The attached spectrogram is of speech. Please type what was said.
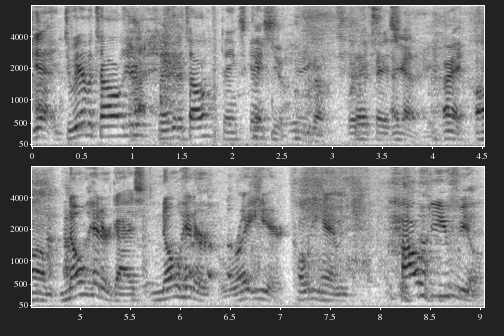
Yeah. Do we have a towel here? Can I get a towel? Thanks, guys. Thank you. Here you go. Wipe your face. I got it. All right. Um, no hitter, guys. No hitter right here. Cody Hammond. How do you feel?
